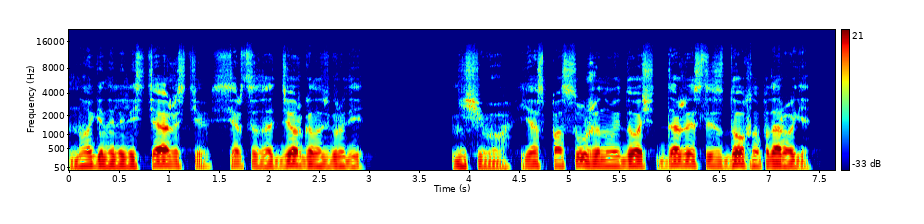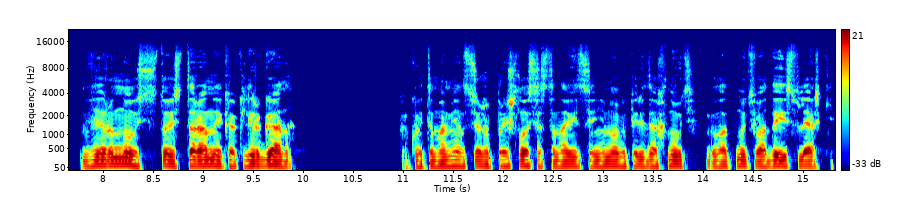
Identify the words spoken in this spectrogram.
Ноги налились тяжестью, сердце задергалось в груди. Ничего, я спасу жену и дочь, даже если сдохну по дороге. Вернусь с той стороны, как Лиргана. В какой-то момент все же пришлось остановиться и немного передохнуть, глотнуть воды из фляжки.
